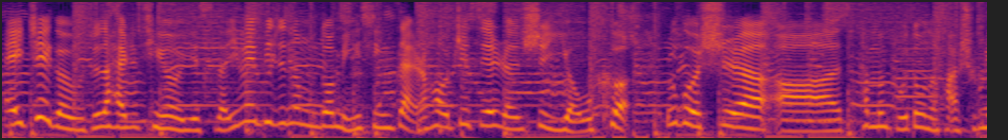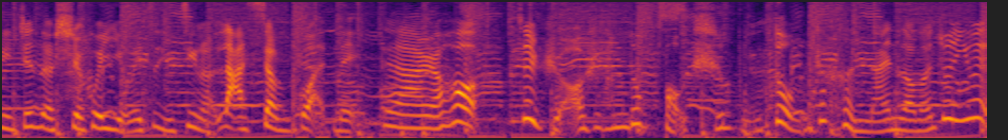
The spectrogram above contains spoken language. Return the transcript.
哎，这个我觉得还是挺有意思的，因为毕竟那么多明星在，然后这些人是游客，如果是呃他们不动的话，说不定真的是会以为自己进了蜡像馆内。对啊，然后最主要是他们都保持不动，这很难，你知道吗？就因为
